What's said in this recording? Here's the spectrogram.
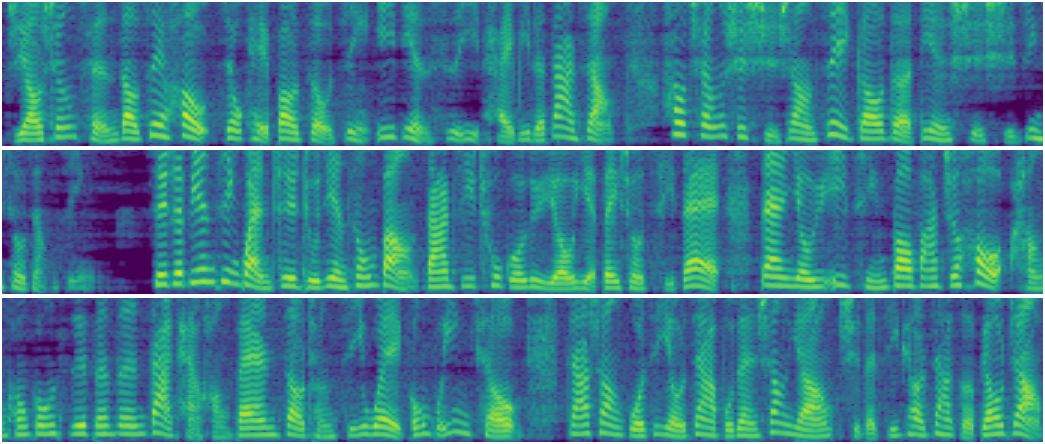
只要生存到最后，就可以抱走近一点四亿台币的大奖，号称是史上最高的电视实境秀奖金。随着边境管制逐渐松绑，搭机出国旅游也备受期待。但由于疫情爆发之后，航空公司纷纷大砍航班，造成机位供不应求。加上国际油价不断上扬，使得机票价格飙涨。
